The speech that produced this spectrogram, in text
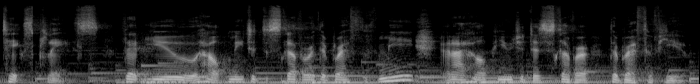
takes place. That you help me to discover the breath of me, and I help you to discover the breath of you.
